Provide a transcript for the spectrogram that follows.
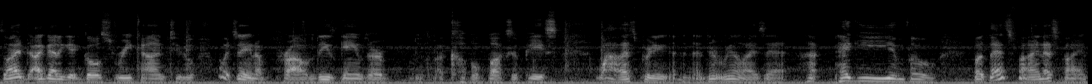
So I, I gotta get Ghost Recon 2 which ain't a problem. These games are a couple bucks a piece. Wow that's pretty I didn't realize that. PEGI info but that's fine, that's fine.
